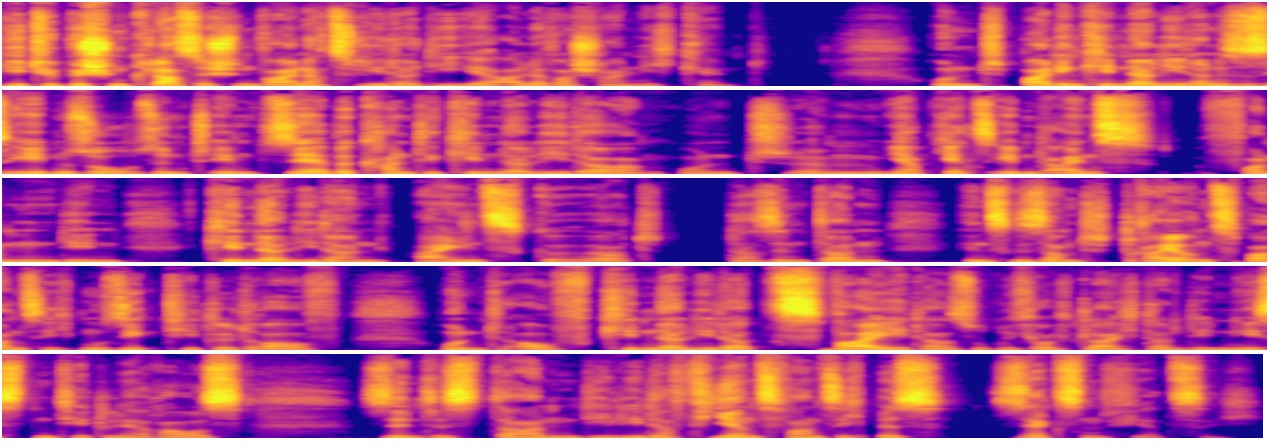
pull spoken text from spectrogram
Die typischen klassischen Weihnachtslieder, die ihr alle wahrscheinlich kennt. Und bei den Kinderliedern ist es ebenso, sind eben sehr bekannte Kinderlieder. Und ähm, ihr habt jetzt eben eins von den Kinderliedern 1 gehört. Da sind dann insgesamt 23 Musiktitel drauf. Und auf Kinderlieder 2, da suche ich euch gleich dann den nächsten Titel heraus, sind es dann die Lieder 24 bis 46.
